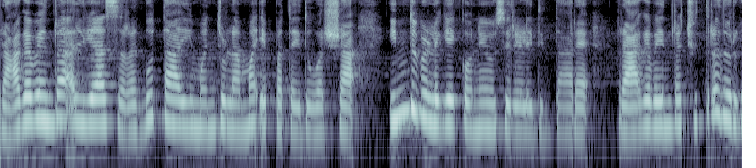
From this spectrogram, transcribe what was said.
ರಾಘವೇಂದ್ರ ಅಲಿಯಾಸ್ ರಘು ತಾಯಿ ಮಂಜುಳಮ್ಮ ಎಪ್ಪತ್ತೈದು ವರ್ಷ. ಇಂದು ಬೆಳಗ್ಗೆ ಕೊನೆ ಉಸಿರೆಳೆದಿದ್ದಾರೆ ರಾಘವೇಂದ್ರ ಚಿತ್ರದುರ್ಗ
